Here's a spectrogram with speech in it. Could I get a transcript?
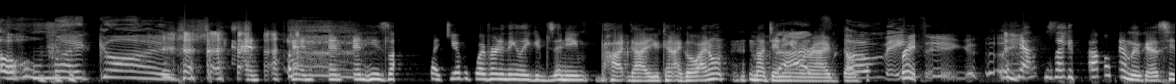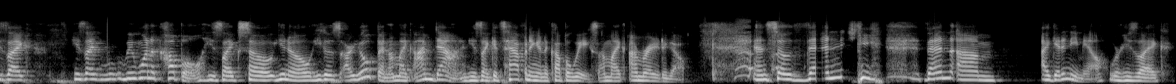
Oh my gosh. and, and, and, and he's like, like, do you have a boyfriend? Anything like any hot guy you can? I go, I don't. I'm not dating anyone. I That's don't. amazing. yeah, he's like, it's Cabo San Lucas. He's like, he's like, we want a couple. He's like, so you know, he goes, are you open? I'm like, I'm down. And he's like, it's happening in a couple weeks. I'm like, I'm ready to go. And so then he, then um, I get an email where he's like,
